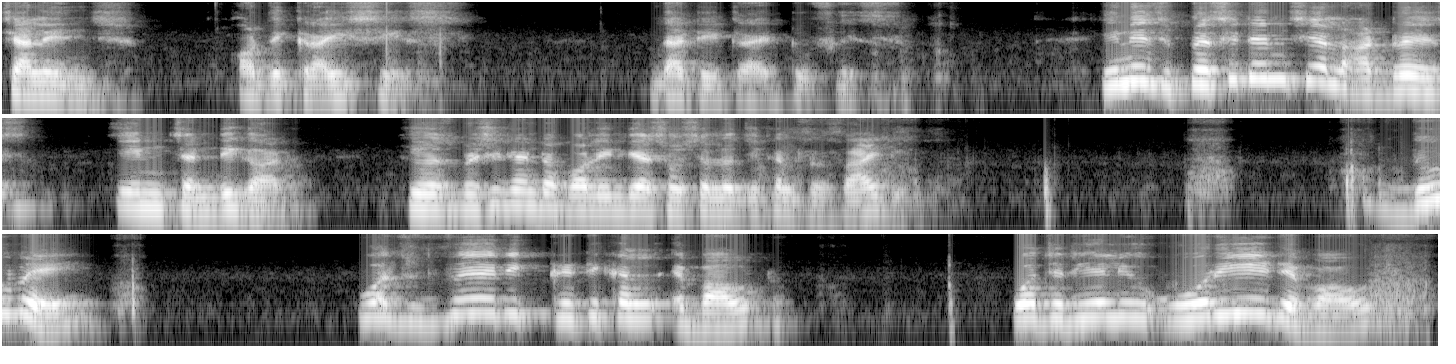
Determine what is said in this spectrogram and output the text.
challenge or the crisis that he tried to face. In his presidential address in Chandigarh, he was president of All India Sociological Society. Dube was very critical about, was really worried about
